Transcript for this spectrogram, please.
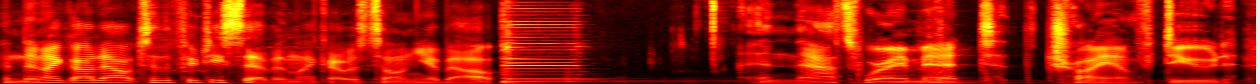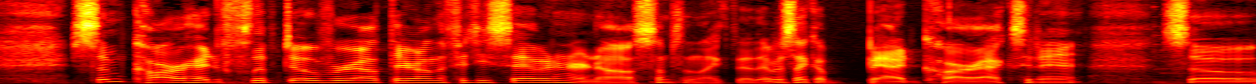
And then I got out to the 57, like I was telling you about. And that's where I met the Triumph dude. Some car had flipped over out there on the 57, or no, something like that. There was like a bad car accident. So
